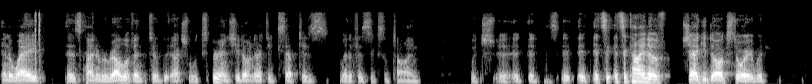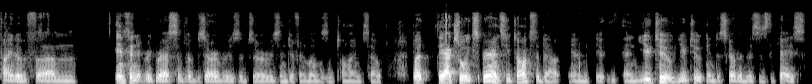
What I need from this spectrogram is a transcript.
in a way, is kind of irrelevant to the actual experience. You don't have to accept his metaphysics of time, which it, it, it, it it's, it's a kind of shaggy dog story with kind of um, infinite regressive observers, observers in different levels of time. So, but the actual experience he talks about, and and you too, you too can discover this is the case.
